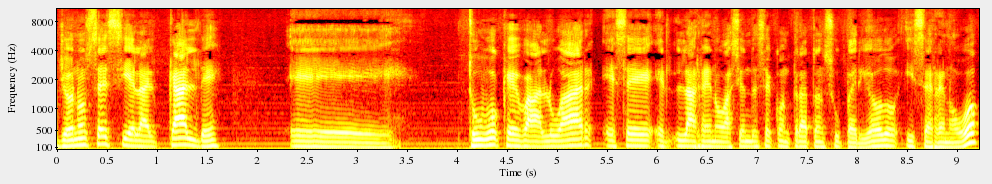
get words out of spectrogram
yo no sé si el alcalde eh, tuvo que evaluar ese la renovación de ese contrato en su periodo y se renovó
